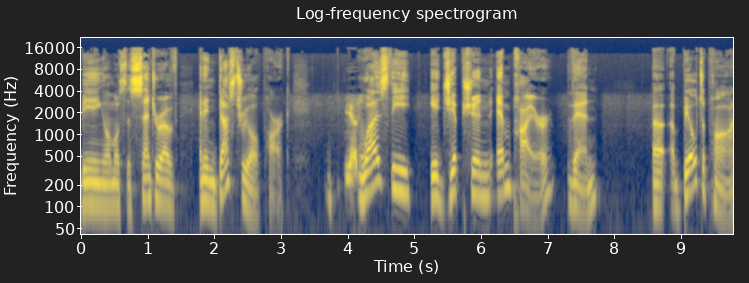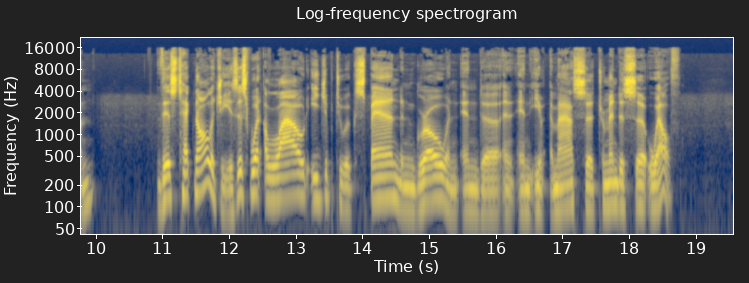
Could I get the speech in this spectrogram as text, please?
being almost the center of an industrial park. Yes. Was the Egyptian empire then uh, uh, built upon this technology? Is this what allowed Egypt to expand and grow and and uh, and, and, amass uh, tremendous uh, wealth?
